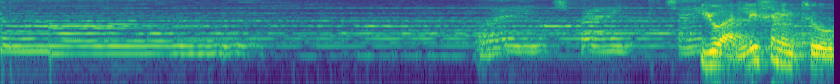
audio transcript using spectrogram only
You are listening to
